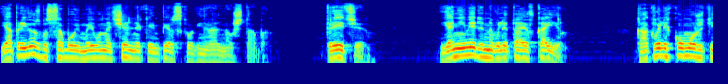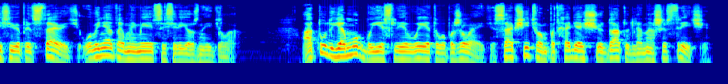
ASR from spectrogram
Я привез бы с собой моего начальника имперского генерального штаба. Третье. Я немедленно вылетаю в Каир. Как вы легко можете себе представить, у меня там имеются серьезные дела. Оттуда я мог бы, если вы этого пожелаете, сообщить вам подходящую дату для нашей встречи,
